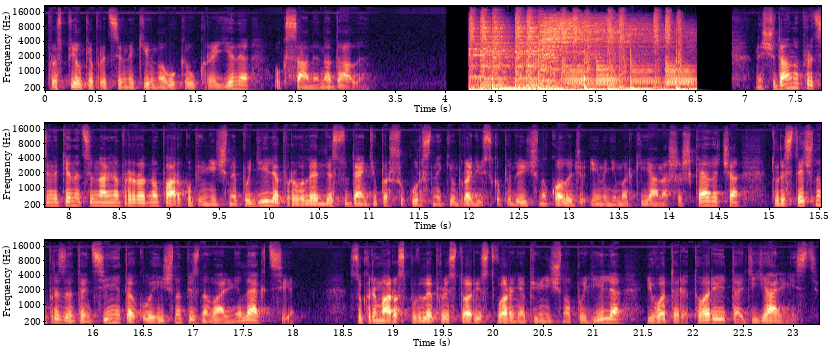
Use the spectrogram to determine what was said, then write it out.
проспілки працівників науки України Оксани Надали. Нещодавно працівники Національного природного парку Північне Поділля провели для студентів-першокурсників Бродівського педагогічного коледжу імені Маркіяна Шишкевича туристично-презентаційні та екологічно-пізнавальні лекції. Зокрема, розповіли про історію створення Північного Поділля, його території та діяльність.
